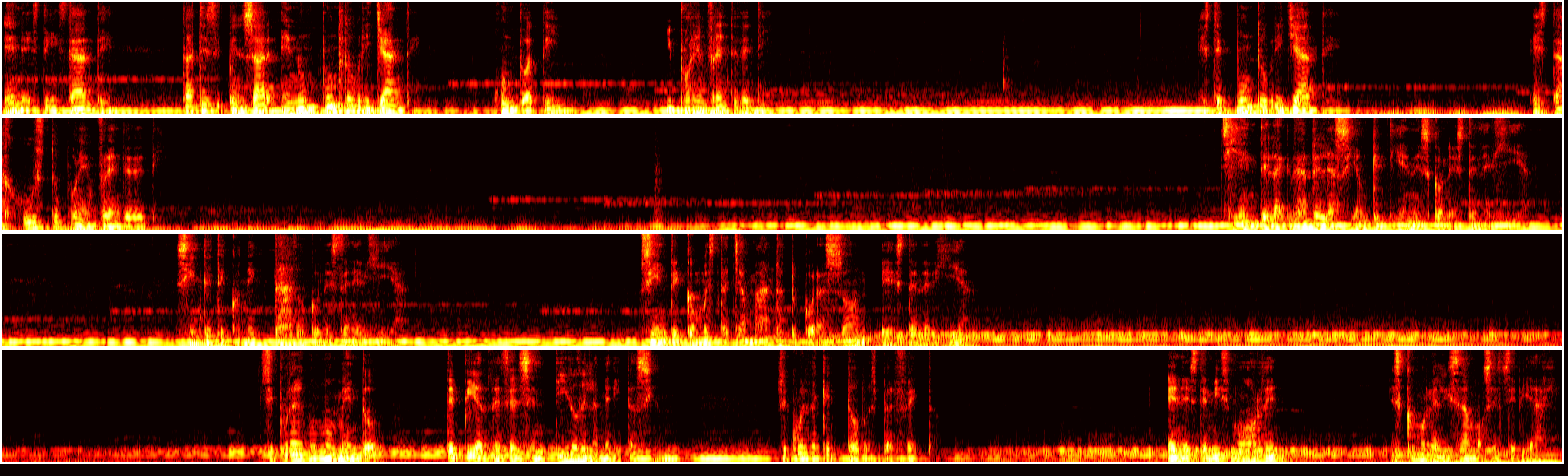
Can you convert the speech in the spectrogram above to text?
en este instante trates de pensar en un punto brillante junto a ti y por enfrente de ti. Este punto brillante está justo por enfrente de ti. En este mismo orden es como realizamos este viaje.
